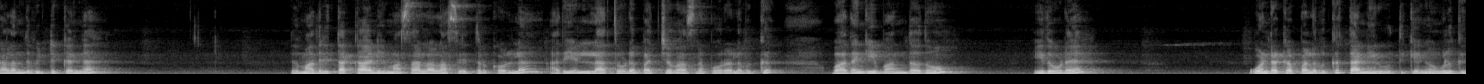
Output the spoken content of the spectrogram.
கலந்து விட்டுக்கங்க. இது மாதிரி தக்காளி மசாலாலாம் சேர்த்துருக்கோம்ல. அது எல்லாத்தோட பச்சை வாசனை போகிற அளவுக்கு வதங்கி வந்ததும் இதோட ஒன்றரை கப் அளவுக்கு தண்ணீர் ஊற்றிக்கங்க உங்களுக்கு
